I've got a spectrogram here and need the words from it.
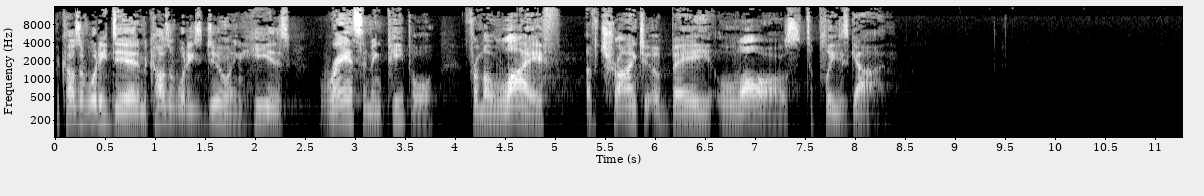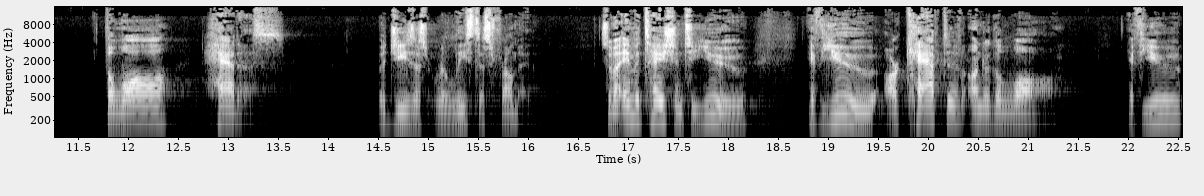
Because of what he did and because of what he's doing, he is ransoming people from a life of trying to obey laws to please God. The law had us, but Jesus released us from it. So, my invitation to you if you are captive under the law, if you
